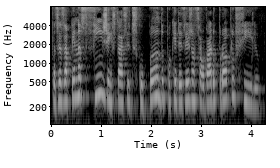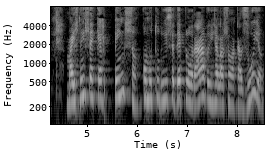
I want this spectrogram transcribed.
Vocês apenas fingem estar se desculpando porque desejam salvar o próprio filho, mas nem sequer pensam como tudo isso é deplorável em relação a Kazuya.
